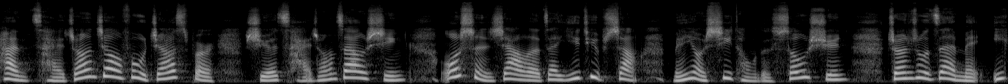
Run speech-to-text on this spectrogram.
和彩妆教父 Jasper 学彩妆造型，我省下了在 YouTube 上没有系统的搜寻，专注在每一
